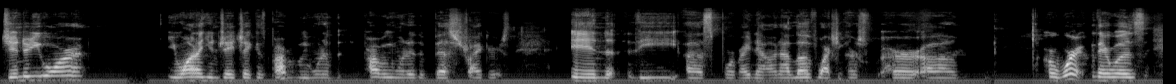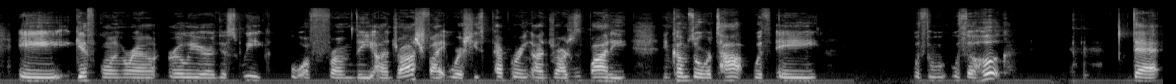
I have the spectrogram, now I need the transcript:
gender you are. Joanna Jędrzejczyk is probably one of the, probably one of the best strikers in the uh, sport right now, and I love watching her her um, her work. There was a gift going around earlier this week from the Andrade fight where she's peppering Andrade's body and comes over top with a with with a hook that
